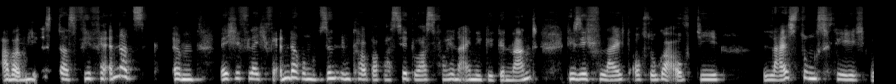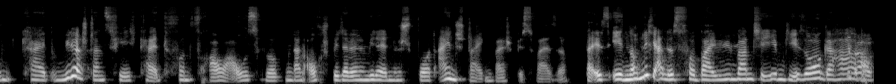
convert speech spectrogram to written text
Aber wie ist das, wie verändert ähm, welche vielleicht Veränderungen sind im Körper passiert? Du hast vorhin einige genannt, die sich vielleicht auch sogar auf die Leistungsfähigkeit und Widerstandsfähigkeit von Frau auswirken, dann auch später, wenn wir wieder in den Sport einsteigen beispielsweise. Da ist eben noch nicht alles vorbei, wie manche eben die Sorge haben. Genau.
